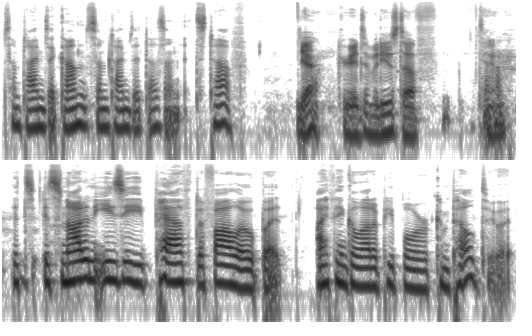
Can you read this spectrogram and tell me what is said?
sometimes it comes, sometimes it doesn't. It's tough. Yeah, creativity is tough. So yeah. It's it's not an easy path to follow, but I think a lot of people are compelled to it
